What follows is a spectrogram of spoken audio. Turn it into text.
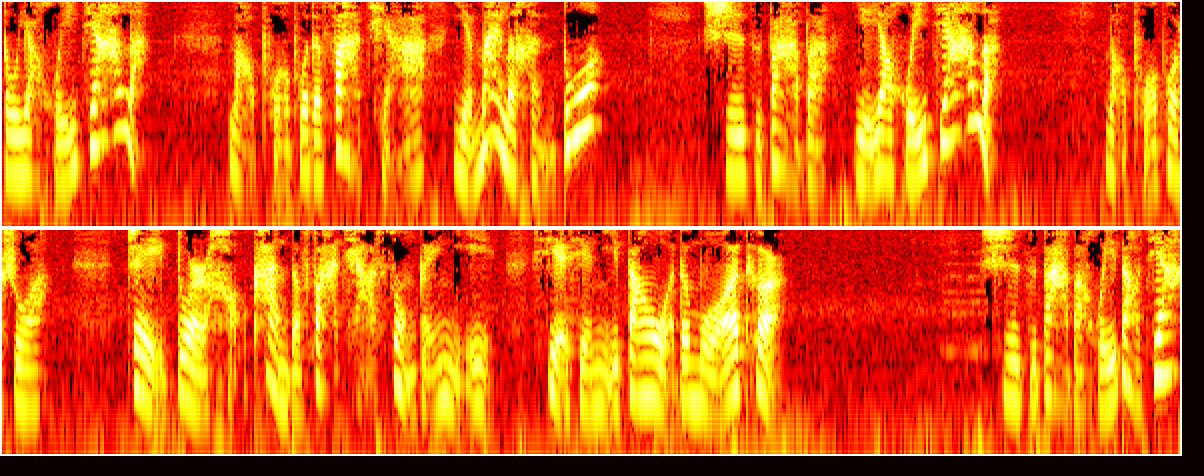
都要回家了。老婆婆的发卡也卖了很多，狮子爸爸也要回家了。老婆婆说：“这对好看的发卡送给你，谢谢你当我的模特。”狮子爸爸回到家，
